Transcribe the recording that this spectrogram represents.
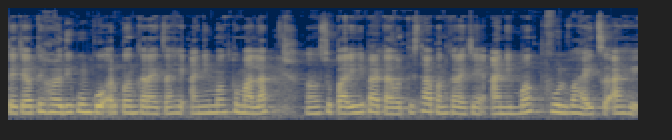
त्याच्यावरती हळदी कुंकू अर्पण करायचं आहे. आणि मग तुम्हाला सुपारी ही पाटावरती स्थापन करायची आहे. आणि मग फूल व्हायचं आहे.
